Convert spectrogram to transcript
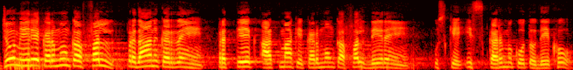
जो मेरे कर्मों का फल प्रदान कर रहे हैं, प्रत्येक आत्मा के कर्मों का फल दे रहे हैं, उसके इस कर्म को तो देखो।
